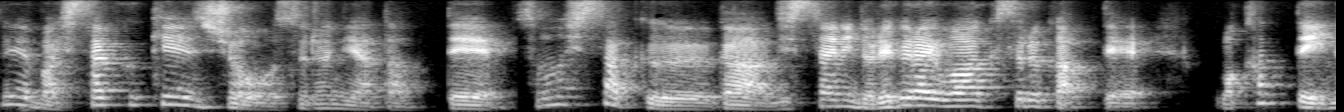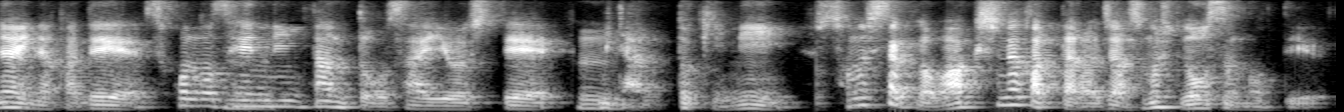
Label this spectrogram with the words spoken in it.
例えば施策検証をするにあたって、その施策が実際にどれぐらいワークするかって分かっていない中で、そこの専任担当を採用してみた時に、その施策がワークしなかったら、じゃあその人どうするのっていう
